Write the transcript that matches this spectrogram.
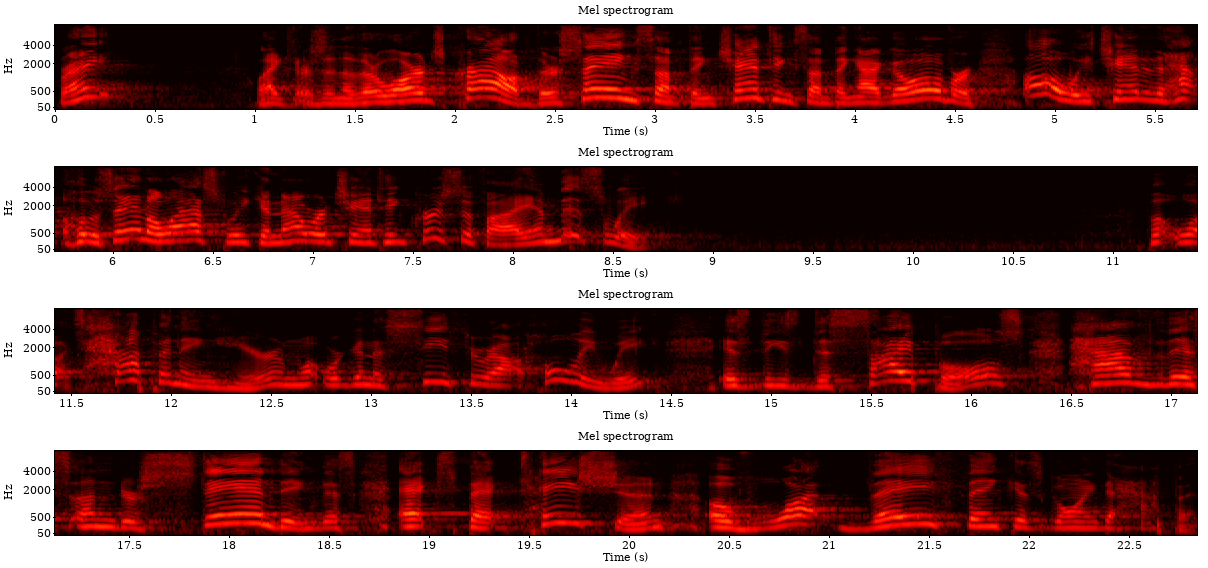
right? Like there's another large crowd. They're saying something, chanting something. I go over, oh, we chanted Hosanna last week, and now we're chanting Crucify Him this week. But what's happening here, and what we're going to see throughout Holy Week, is these disciples have this understanding, this expectation of what they think is going to happen.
